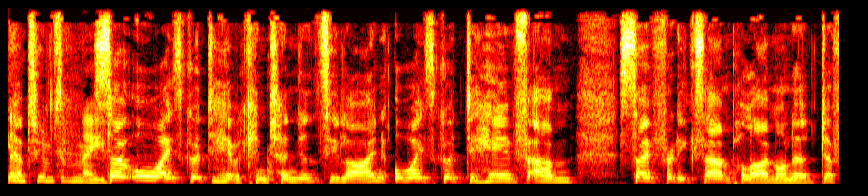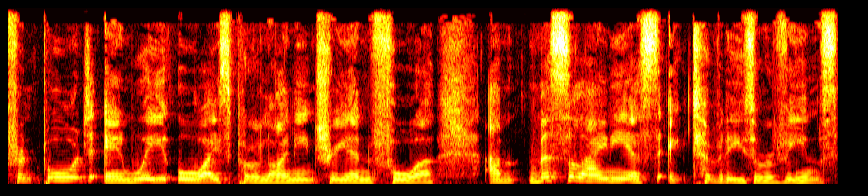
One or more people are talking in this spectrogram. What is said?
yep. in terms of need. So always good to have a contingency line. Always good to have. Um, so for example, I'm on a different board, and we always put a line entry in for um, miscellaneous activities or events.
